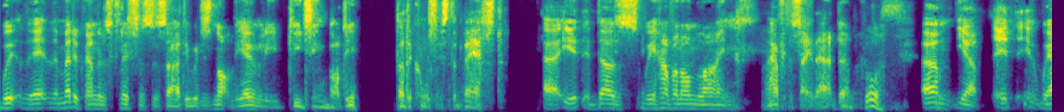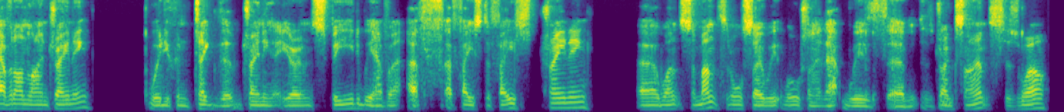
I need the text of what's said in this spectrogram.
the, the, Medical Cannabis Clinician Society, which is not the only teaching body, but of course it's the best. Uh, it, it, does. We have an online. I have to say that, don't Of course. Um, yeah, it, it, we have an online training where you can take the training at your own speed. We have a, a, a face-to-face training uh, once a month, and also we alternate that with um, the drug science as well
